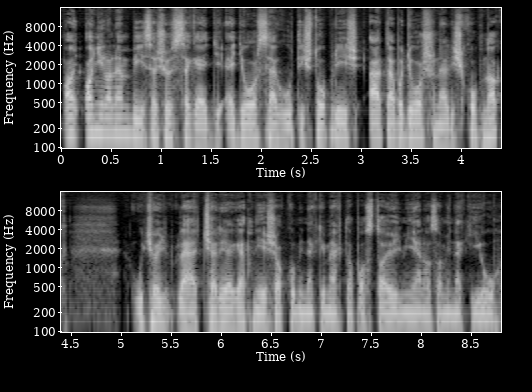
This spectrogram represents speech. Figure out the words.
annyira nem vészes összeg egy, egy országúti stopli, és általában gyorsan el is kopnak, úgyhogy lehet cserélgetni, és akkor mindenki megtapasztalja, hogy milyen az, ami neki jó.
